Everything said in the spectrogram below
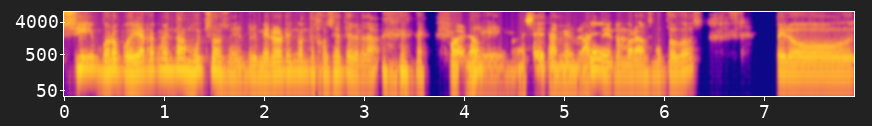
Sí, bueno, podría recomendar muchos. El primero, El Rincón de Josete, ¿verdad? Bueno, ese también vale. Enamorados a todos. Pero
